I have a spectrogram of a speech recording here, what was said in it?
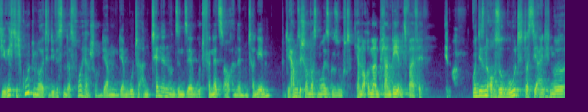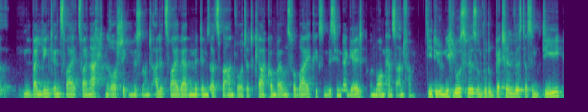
die richtig guten Leute, die wissen das vorher schon. Die haben, die haben gute Antennen und sind sehr gut vernetzt auch in den Unternehmen. Die haben sich schon was Neues gesucht. Die haben auch immer einen Plan B im Zweifel. Immer. Und die sind auch so gut, dass die eigentlich nur bei LinkedIn zwei, zwei Nachrichten rausschicken müssen und alle zwei werden mit dem Satz beantwortet, klar, komm bei uns vorbei, kriegst ein bisschen mehr Geld und morgen kannst du anfangen. Die, die du nicht los wirst und wo du betteln wirst, das sind die,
